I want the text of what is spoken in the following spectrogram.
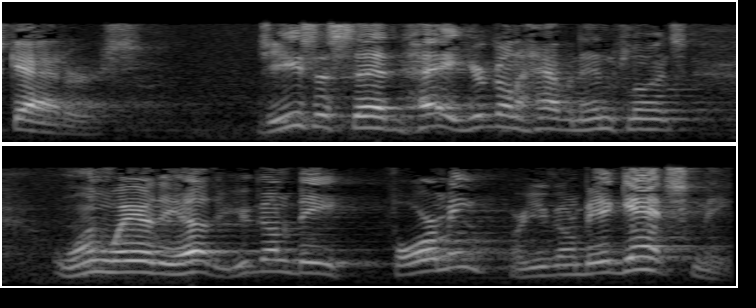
scatters. Jesus said, Hey, you're going to have an influence one way or the other. You're going to be for me or you're going to be against me.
